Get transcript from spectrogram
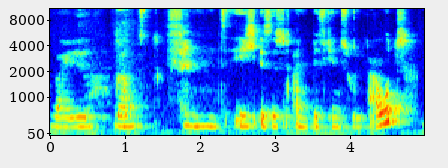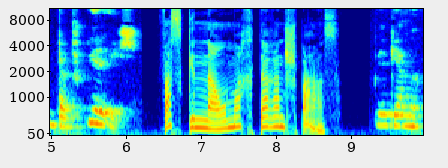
weil sonst finde ich, ist es ein bisschen zu laut und dann spiele ich. Was genau macht daran Spaß? Ich spiele gerne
